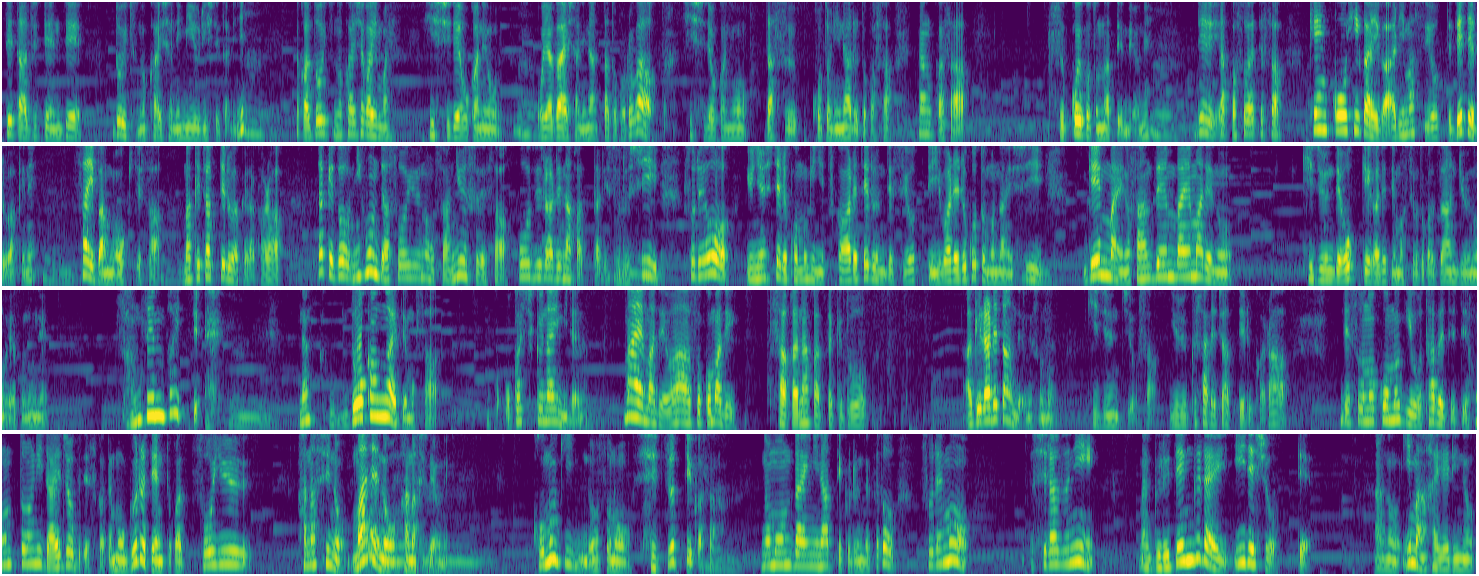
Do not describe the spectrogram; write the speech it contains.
てた時点でドイツの会社に身売りしてたりね。うん。だからドイツの会社が今必死でお金をうん。親会社になったところが必死でお金を出すことになるとかさなんかさすっごいことになってんだよね。うん。でやっぱそうやってさ健康被害がありますよって出てるわけね。うん。裁判が起きてさうん。負けちゃってるわけだから。だけど日本ではそういうのをさニュースでさ報じられなかったりするし、それを輸入してる小麦に使われてるんですよって言われることもないし、玄米の3000倍までの基準で OK が出てますよとか残留農薬のね。3000倍って。うん。なんかどう考えてもさおかしくないみたいな。前まではそこまで差がなかったけど上げられたんだよねその基準値をさ緩くされちゃってるから。でその小麦を食べてて本当に大丈夫ですかってもうグルテンとかそういう話の前の話だよね。小麦のその質っていうかさ、の問題になってくるんだけどそれも知らずに、まあ、グルテンぐらいいいでしょうってあの今流行りの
